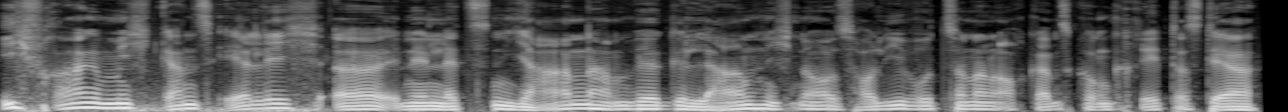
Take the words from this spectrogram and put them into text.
Ich frage mich ganz ehrlich, äh, in den letzten Jahren haben wir gelernt, nicht nur aus Hollywood, sondern auch ganz konkret, konkret, dass der,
